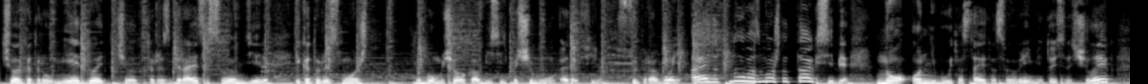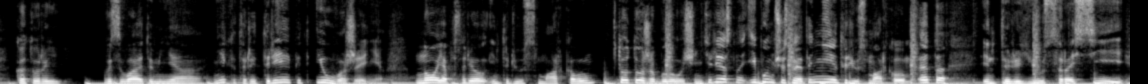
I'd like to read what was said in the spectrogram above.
Человек, который умеет говорить, человек, который разбирается в своем деле и который сможет любому человеку объяснить, почему этот фильм супер огонь, а этот, ну, возможно, так себе. Но он не будет наставить на своем времени. То есть это человек, который вызывает у меня некоторый трепет и уважение. Но я посмотрел интервью с Марковым, что тоже было очень интересно. И будем честны, это не интервью с Марковым, это интервью с Россией.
